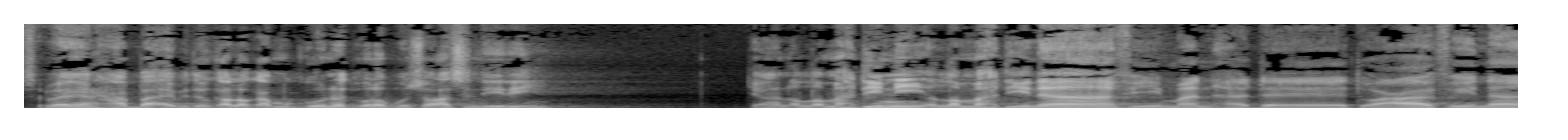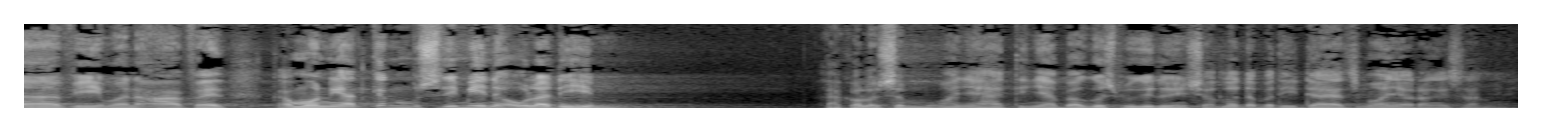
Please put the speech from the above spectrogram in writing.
sebagian habaib itu kalau kamu gunut walaupun sholat sendiri, Jangan Allah mahdini, Allah mahdina fi man hadait wa afina fi man afait. Kamu niatkan muslimin auladihim. Nah, kalau semuanya hatinya bagus begitu insya Allah dapat hidayah semuanya orang Islam ini.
